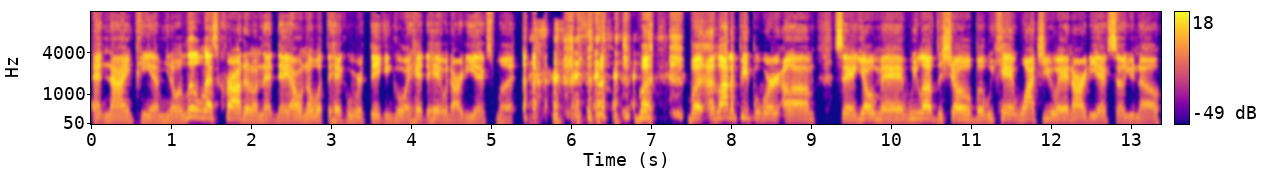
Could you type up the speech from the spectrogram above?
at 9 p.m. You know, a little less crowded on that day. I don't know what the heck we were thinking going head to head with RDX, but but but a lot of people were um, saying, "Yo, man, we love the show, but we can't watch you and RDX." So you know,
